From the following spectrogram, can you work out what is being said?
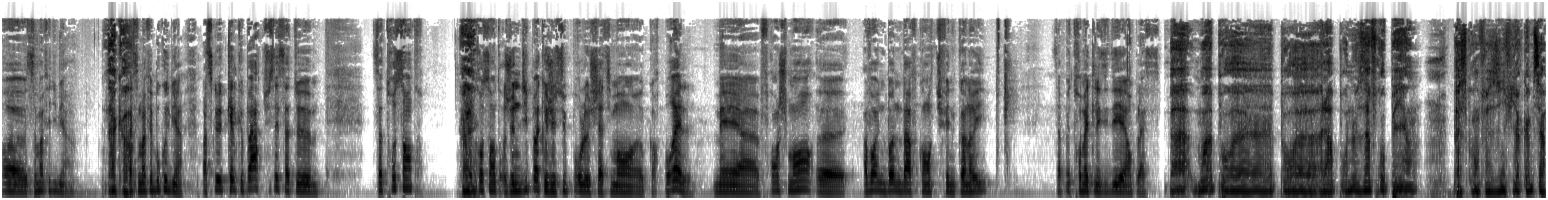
Ah, ça m'a fait du bien. D'accord. Ça m'a fait beaucoup de bien. Parce que quelque part, tu sais, ça te, ça te recentre. Ça Ouais. te recentre. Je ne dis pas que je suis pour le châtiment euh, corporel, mais euh, franchement, euh, avoir une bonne baffe quand tu fais une connerie, ça peut te remettre les idées en place. Bah moi pour euh, pour euh, alors pour nos Afropéens parce qu'on fait une filière comme ça.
